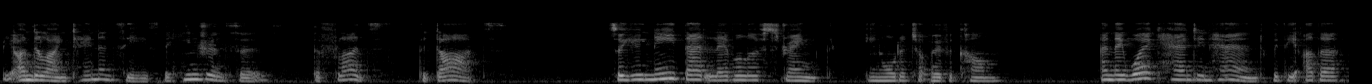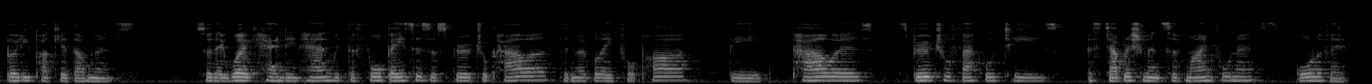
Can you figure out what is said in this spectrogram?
the underlying tendencies, the hindrances, the floods, the darts. So you need that level of strength in order to overcome and they work hand in hand with the other Bodhipakkhiya Dhammas. So they work hand in hand with the four bases of spiritual power, the Noble Eightfold Path, the powers, spiritual faculties, establishments of mindfulness, all of it.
